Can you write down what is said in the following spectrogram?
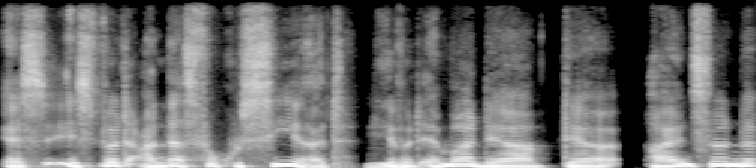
es ist, wird anders fokussiert. Hier mhm. wird immer der, der einzelne,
